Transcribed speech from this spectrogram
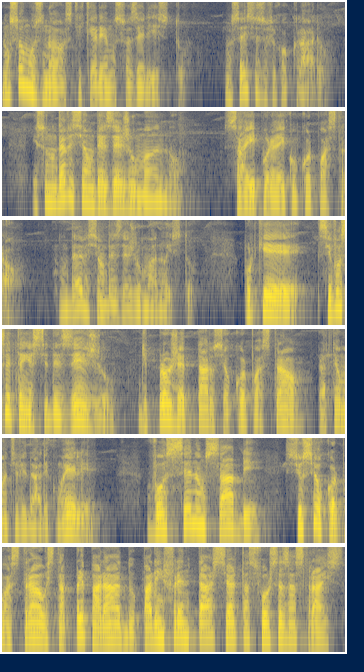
Não somos nós que queremos fazer isto. Não sei se isso ficou claro. Isso não deve ser um desejo humano, sair por aí com o corpo astral. Não deve ser um desejo humano isto. Porque se você tem este desejo de projetar o seu corpo astral para ter uma atividade com ele, você não sabe se o seu corpo astral está preparado para enfrentar certas forças astrais.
